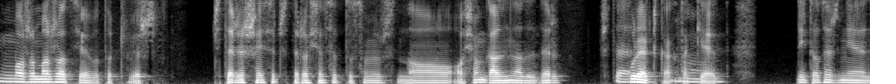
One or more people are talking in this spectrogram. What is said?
może masz rację, bo to wiesz, 4600, 4800 to są już no, osiągalne na DDR w kureczkach no. takie. I to też nie,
